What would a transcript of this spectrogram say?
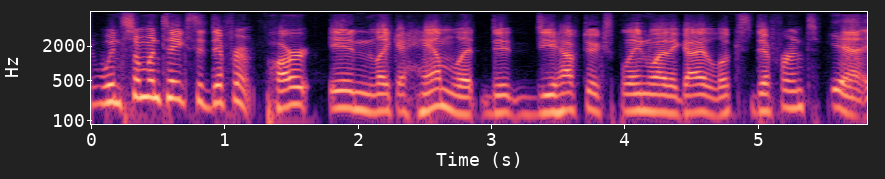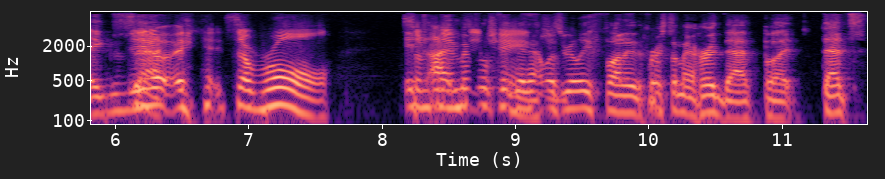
when someone takes a different part in like a Hamlet, do, do you have to explain why the guy looks different? Yeah, exactly. You know, it's a role. It's, I remember thinking that was really funny the first time I heard that, but that's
